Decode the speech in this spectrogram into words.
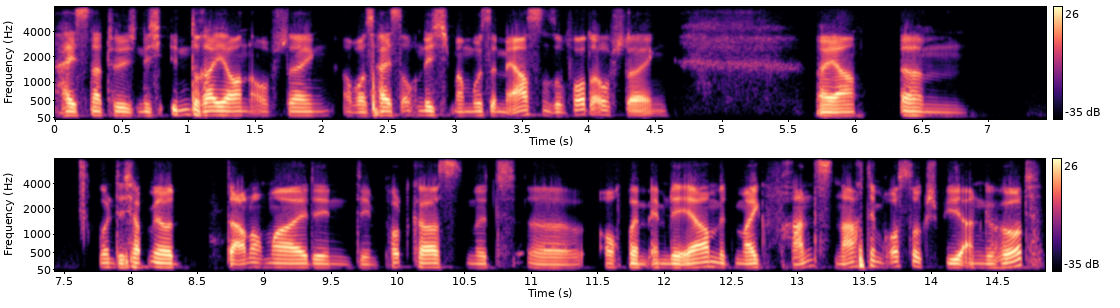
heißt, natürlich nicht in drei Jahren aufsteigen, aber es heißt auch nicht, man muss im ersten sofort aufsteigen. Naja, ähm, und ich habe mir da nochmal den, den Podcast mit, äh, auch beim MDR mit Mike Franz nach dem Rostock-Spiel angehört.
